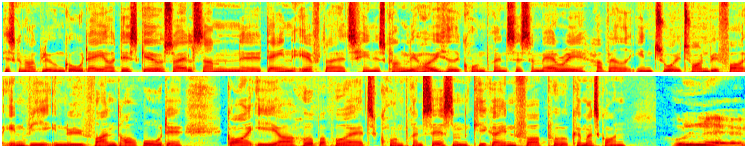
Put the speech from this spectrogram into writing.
Det skal nok blive en god dag, og det sker jo så alt sammen øh, dagen efter, at hendes kongelige højhed, kronprinsesse Mary, har været en tur i Tornby for at indvige en ny vandrerute. Går I og håber på, at kronprinsessen kigger ind for på købmandsgården? Hun, øh,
